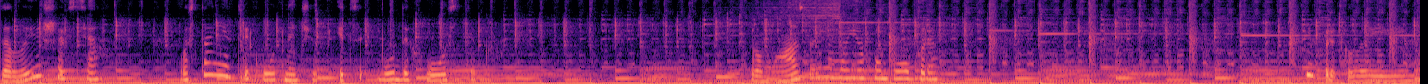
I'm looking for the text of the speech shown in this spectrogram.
Залишився останній трикутничок, і це буде хвостик. Промазуємо його добре і приклеюємо.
